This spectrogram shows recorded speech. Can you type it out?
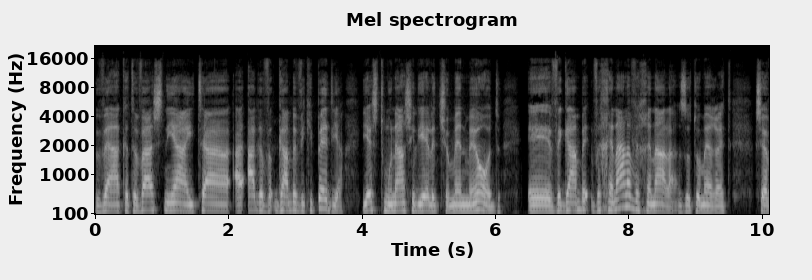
והכתבה השנייה הייתה, אגב, גם בוויקיפדיה, יש תמונה של ילד שמן מאוד, אה, וגם, ב- וכן הלאה וכן הלאה. זאת אומרת, עכשיו,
